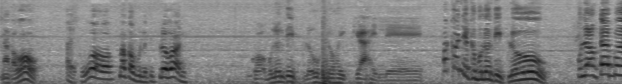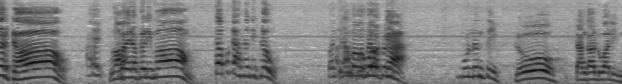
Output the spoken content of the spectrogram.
Nah kau. Ai kuo, maka boleh tiplo kan. Kok bulan tiplu lo hikah ile. Makanya ke bulan tiplu. Bulan Oktober tau. Ai 2025. Tak pegah bulan tiplu. Macam Anak kau buat kebel kah? bulan tiplo tanggal 25.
